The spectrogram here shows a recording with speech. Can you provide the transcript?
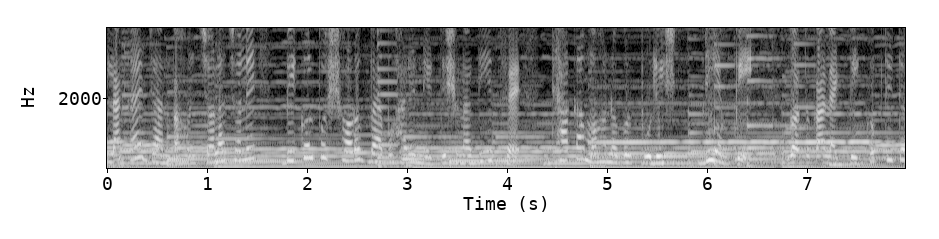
এলাকায় যানবাহন চলাচলে বিকল্প সড়ক ব্যবহারের নির্দেশনা দিয়েছে ঢাকা মহানগর পুলিশ ডিএমপি। গতকাল এক বিজ্ঞপ্তিতে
